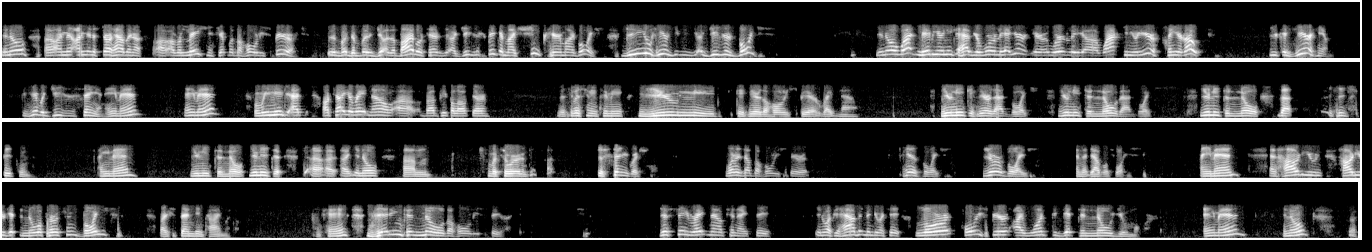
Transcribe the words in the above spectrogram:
You know, uh, I'm I'm going to start having a a relationship with the Holy Spirit. The, the, the Bible says, uh, Jesus speaking, my sheep hear my voice. Do you hear Jesus' voice? You know what? Maybe you need to have your worldly your your worldly uh, wax in your ear cleared out. You can hear Him. You can hear what Jesus is saying. Amen. Amen. Well, we need. I'll tell you right now, uh, people out there that's listening to me, you need to hear the Holy Spirit right now. You need to hear that voice. You need to know that voice. You need to know that He's speaking. Amen. You need to know. You need to, uh, uh, uh, you know, um, what's the word? Distinguish what is of the Holy Spirit. His voice, your voice, and the devil's voice. Amen. And how do you how do you get to know a person's voice? By spending time with them. Okay? Getting to know the Holy Spirit. Just say right now tonight, say, you know, if you haven't been doing, it, say, Lord, Holy Spirit, I want to get to know you more. Amen. You know,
